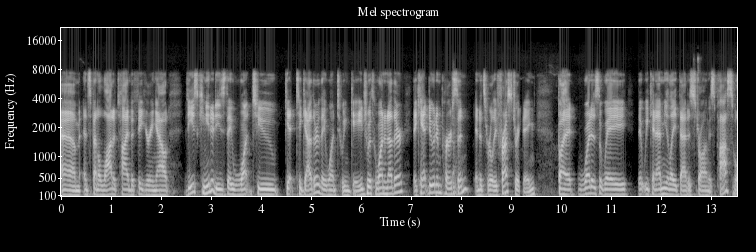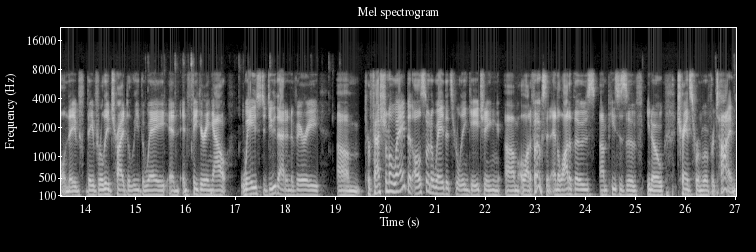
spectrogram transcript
um, and spent a lot of time figuring out these communities they want to get together. They want to engage with one another. They can't do it in person and it's really frustrating but what is a way that we can emulate that as strong as possible and they've they've really tried to lead the way and in figuring out ways to do that in a very um, professional way, but also in a way that's really engaging um, a lot of folks, and, and a lot of those um, pieces of you know transform over time.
